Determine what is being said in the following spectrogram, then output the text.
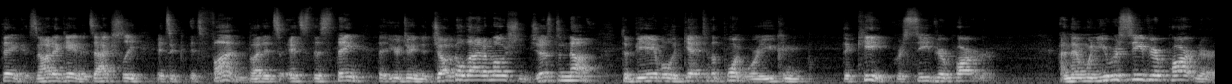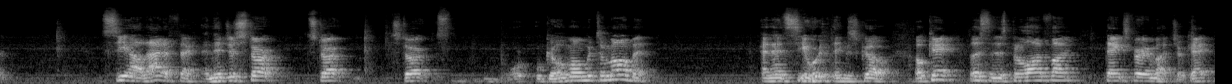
thing. It's not a game. It's actually it's a, it's fun, but it's it's this thing that you're doing to juggle that emotion just enough to be able to get to the point where you can the key receive your partner, and then when you receive your partner, see how that affects, and then just start start start go moment to moment, and then see where things go. Okay, listen, it's been a lot of fun. Thanks very much. Okay.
